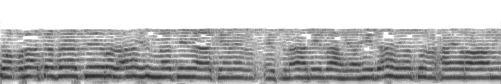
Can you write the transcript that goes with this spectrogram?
واقرأ تفاسير الأئمة لكن الإسناد فهي هداية الحيران.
